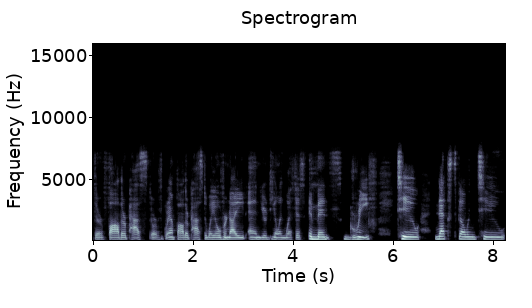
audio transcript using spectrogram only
their father passed or grandfather passed away overnight, and you're dealing with this immense grief to next going to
